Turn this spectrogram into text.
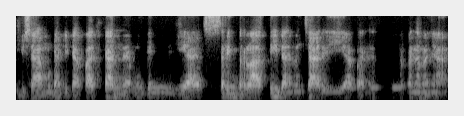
bisa mudah didapatkan. Ya mungkin ya sering berlatih dan mencari apa apa namanya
